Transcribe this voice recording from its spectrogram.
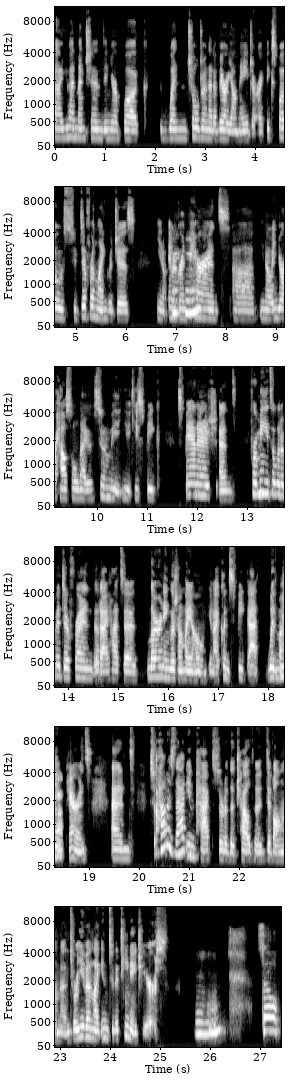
Uh, you had mentioned in your book when children at a very young age are exposed to different languages, you know, immigrant mm-hmm. parents, uh, you know, in your household, I assume you, you speak Spanish. And for me, it's a little bit different that I had to learn English on my own. You know, I couldn't speak that with my mm-hmm. parents. And so, how does that impact sort of the childhood development or even like into the teenage years? Mm-hmm. So,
